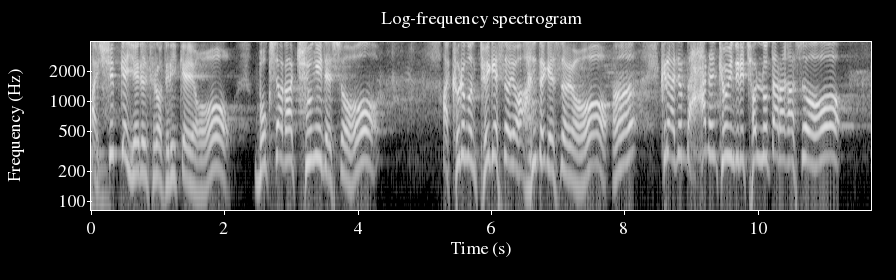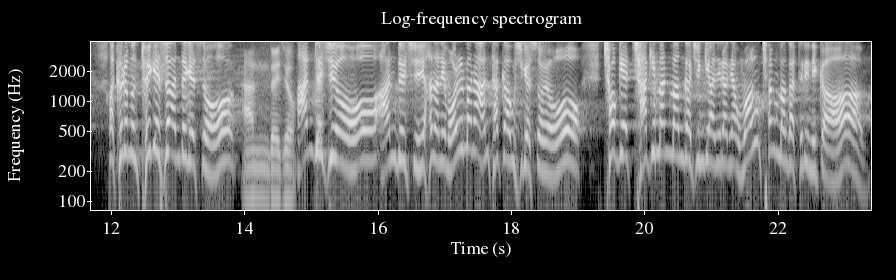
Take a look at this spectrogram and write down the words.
아, 쉽게 예를 들어 드릴게요. 목사가 중이 됐어. 아, 그러면 되겠어요? 안 되겠어요? 어? 그래 아주 많은 교인들이 절로 따라갔어. 아, 그러면 되겠어? 안 되겠어? 안 되죠. 안 되지요. 안 되지. 하나님 얼마나 안타까우시겠어요. 저게 자기만 망가진 게 아니라 그냥 왕창 망가뜨리니까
